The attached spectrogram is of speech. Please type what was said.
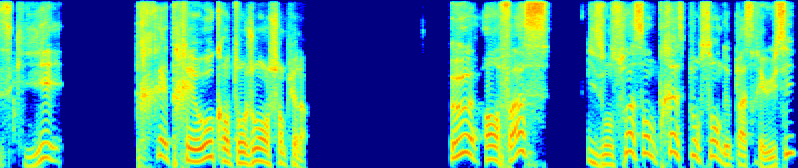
ce qui est très très haut quand on joue en championnat. Eux, en face, ils ont 73% de passes réussies.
